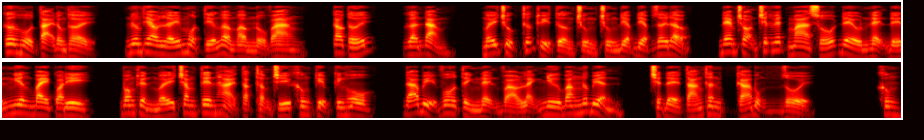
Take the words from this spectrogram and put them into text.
Cơ hồ tại đồng thời, nương theo lấy một tiếng ầm ầm nổ vang, cao tới, gần đẳng, mấy chục thước thủy tường trùng trùng điệp điệp rơi đập, đem chọn chiếc huyết ma số đều nện đến nghiêng bay qua đi, bong thuyền mấy trăm tên hải tặc thậm chí không kịp kinh hô, đã bị vô tình nện vào lạnh như băng nước biển, triệt để táng thân cá bụng rồi. Không.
